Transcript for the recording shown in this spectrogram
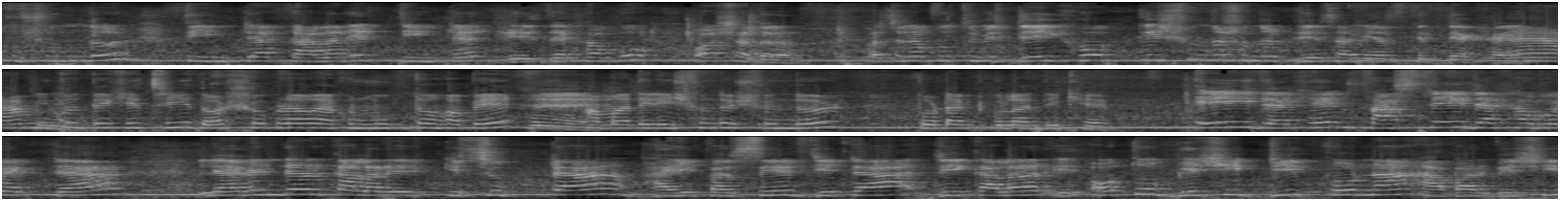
খুব সুন্দর তিনটা কালারের তিনটা ড্রেস দেখাবো। অসাধারণ। অচনা আপু, তুমি দেখো কি সুন্দর সুন্দর ড্রেস আমি আজকে দেখাই। হ্যাঁ আমি তো দেখেছি দর্শকরাও এখন মুগ্ধ হবে। হ্যাঁ। আমাদের এই সুন্দর সুন্দর প্রোডাক্টগুলো দেখে। এই দেখেন ফার্স্টেই দেখাবো একটা ল্যাভেন্ডার কালারের কিছুটা ভাইপ আছে যেটা যে কালার অত বেশি ডিপও না আবার বেশি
